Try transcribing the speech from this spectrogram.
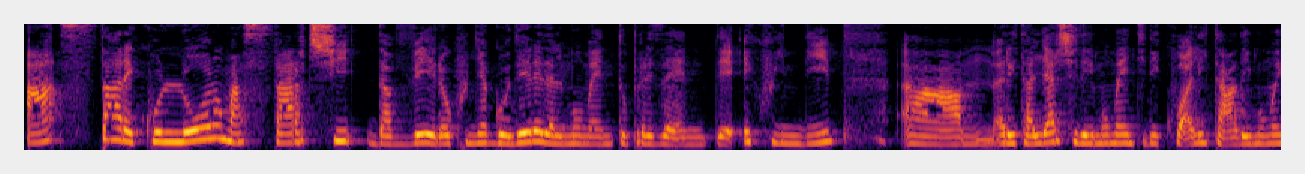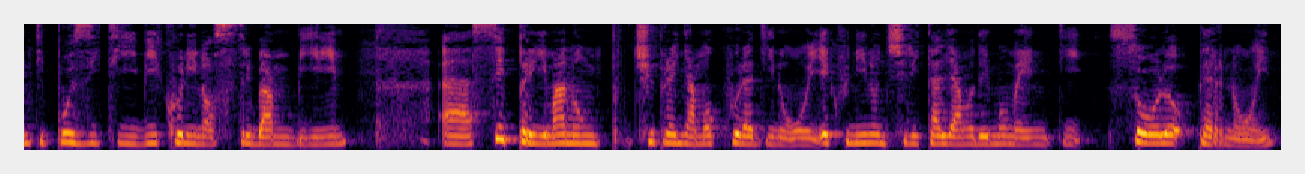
a stare con loro, ma a starci davvero, quindi a godere del momento presente e quindi a ritagliarci dei momenti di qualità, dei momenti positivi con i nostri bambini. Uh, se prima non ci prendiamo cura di noi e quindi non ci ritagliamo dei momenti solo per noi.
